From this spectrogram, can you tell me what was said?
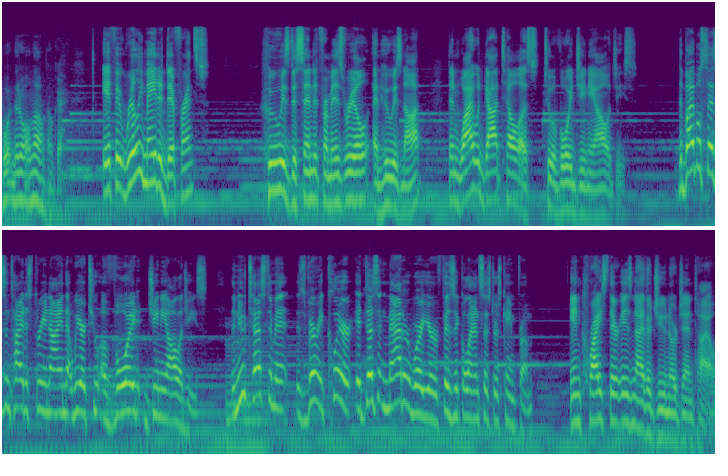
important at all, no. Okay. If it really made a difference who is descended from Israel and who is not, then why would God tell us to avoid genealogies? The Bible says in Titus 3:9 that we are to avoid genealogies. The New Testament is very clear. It doesn't matter where your physical ancestors came from. In Christ there is neither Jew nor Gentile.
